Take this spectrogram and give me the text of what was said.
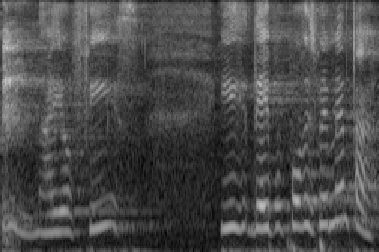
Aí eu fiz e dei para o povo experimentar.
